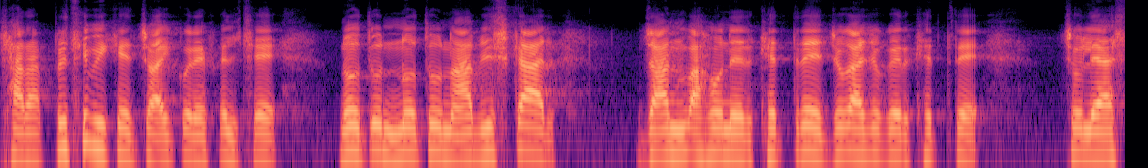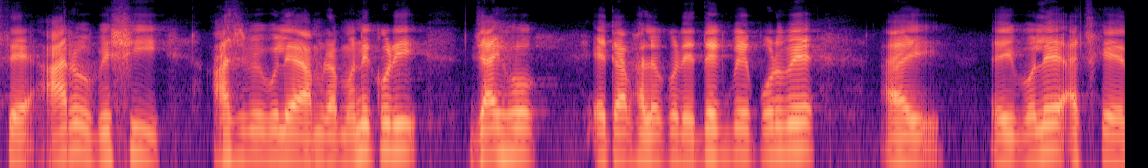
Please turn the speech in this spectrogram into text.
সারা পৃথিবীকে জয় করে ফেলছে। নতুন নতুন আবিষ্কার যানবাহনের ক্ষেত্রে, যোগাযোগের ক্ষেত্রে চলে আসতে আরও বেশি আসবে বলে আমরা মনে করি। যাই হোক, এটা ভালো করে দেখবে, পড়বে। এই এই বলে আজকের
